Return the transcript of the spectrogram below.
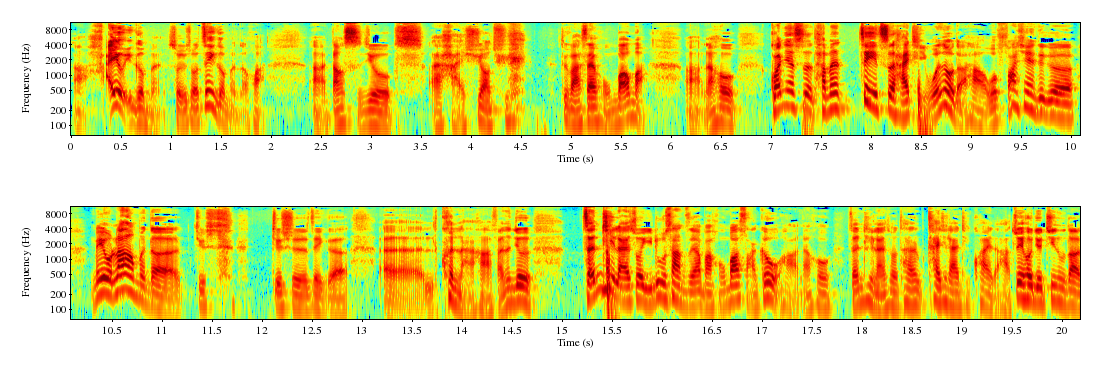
啊，还有一个门，所以说这个门的话啊，当时就哎还需要去对吧塞红包嘛啊，然后关键是他们这一次还挺温柔的哈，我发现这个没有那么的就是。就是这个呃困难哈，反正就整体来说一路上只要把红包撒够哈，然后整体来说它开起来挺快的哈，最后就进入到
